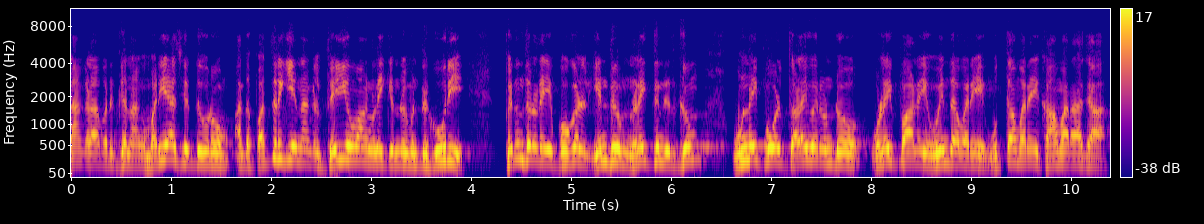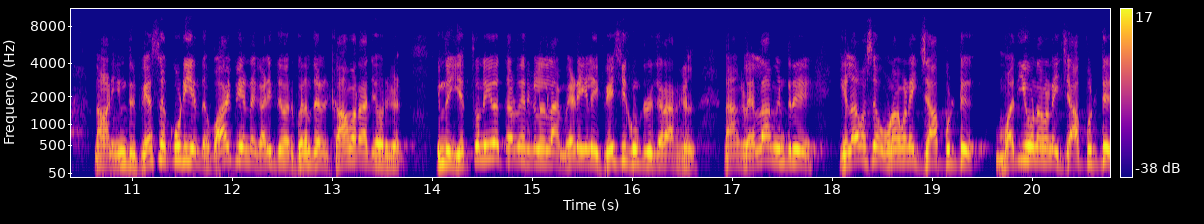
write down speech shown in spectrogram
நாங்கள் அவருக்கு நாங்கள் மரியாதை செலுத்துகிறோம். அந்த பத்திரிகையை நாங்கள் தெய்வமாக நினைக்கின்றோம் என்று கூறி பெருந்தலுடைய புகழ் என்றும் நிலைத்து நிற்கும். உன்னை போல் தலைவர் உடையவருண்டோ உழைப்பாலை உயர்ந்தவரே உத்தமரே காமராஜா. நான் இன்று பேசக்கூடிய இந்த வாய்ப்பு எனக்கு அளித்தவர் பிறந்தவர் காமராஜ் அவர்கள். இந்த எத்தனையோ தலைவர்கள் எல்லாம் மேடையிலே பேசிக் கொண்டிருக்கிறார்கள். நாங்கள் எல்லாம் இன்று இலவச உணவனை சாப்பிட்டு மதிய உணவனை சாப்பிட்டு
